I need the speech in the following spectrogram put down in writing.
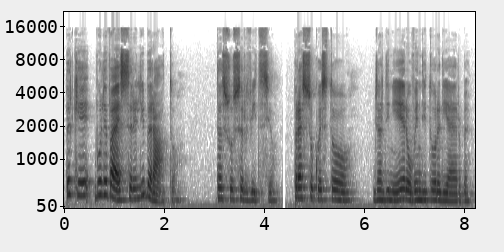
perché voleva essere liberato dal suo servizio presso questo giardiniere o venditore di erbe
